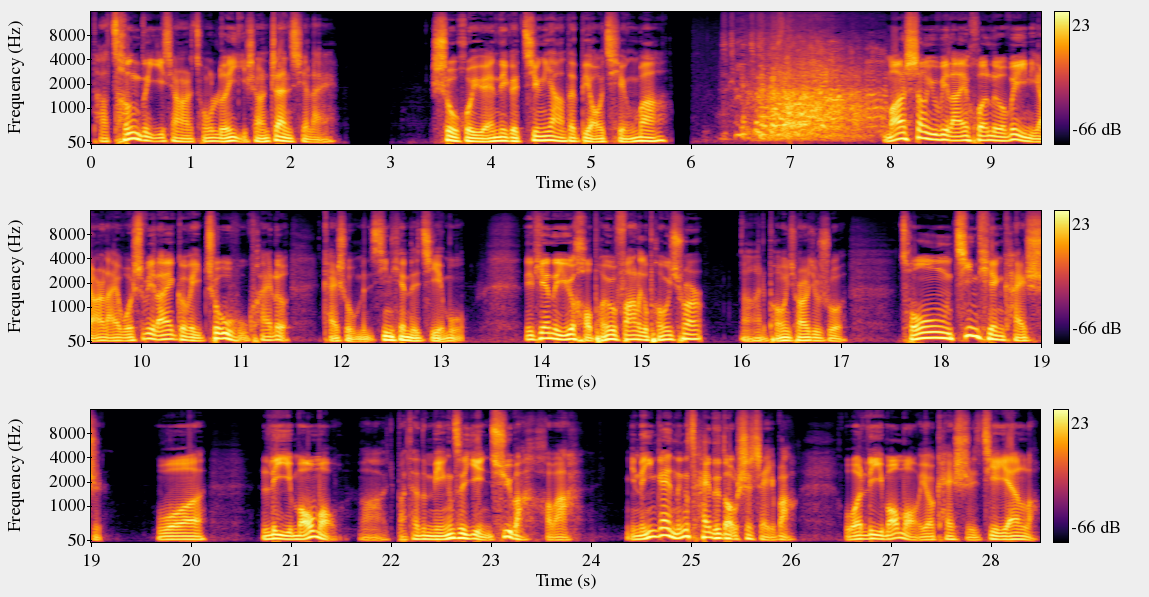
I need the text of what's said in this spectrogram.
他噌的一下从轮椅上站起来，售货员那个惊讶的表情吗？马上有未来，欢乐为你而来。我是未来，各位周五快乐！开始我们今天的节目。那天的一个好朋友发了个朋友圈啊，这朋友圈就说：从今天开始，我李某某啊，把他的名字隐去吧，好吧？你们应该能猜得到是谁吧？我李某某要开始戒烟了。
